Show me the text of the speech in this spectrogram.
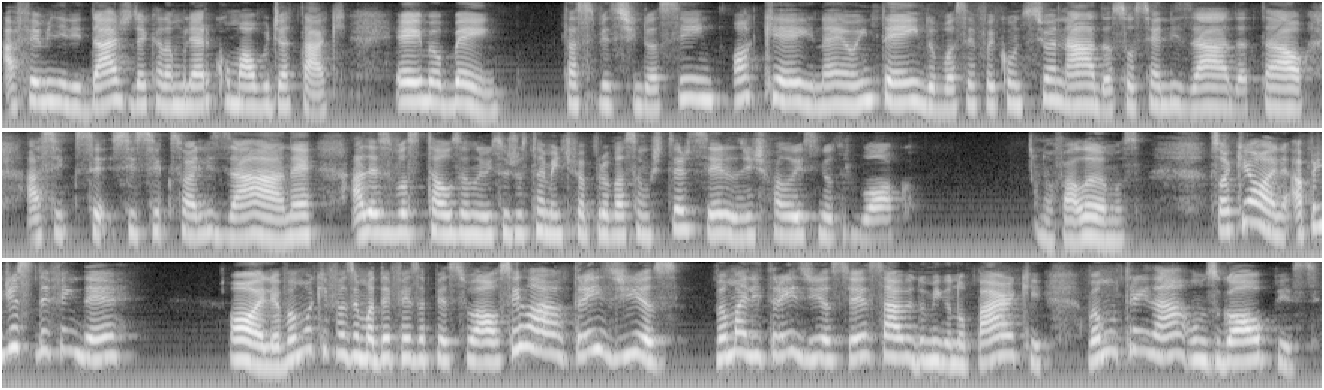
a feminilidade daquela mulher como alvo de ataque. Ei, meu bem, tá se vestindo assim? Ok, né? Eu entendo. Você foi condicionada, socializada, tal, a se, se sexualizar, né? Às vezes você tá usando isso justamente para aprovação de terceiros. A gente falou isso em outro bloco. Não falamos? Só que, olha, aprendi a se defender. Olha, vamos aqui fazer uma defesa pessoal, sei lá, três dias. Vamos ali três dias, você sabe, domingo no parque. Vamos treinar uns golpes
